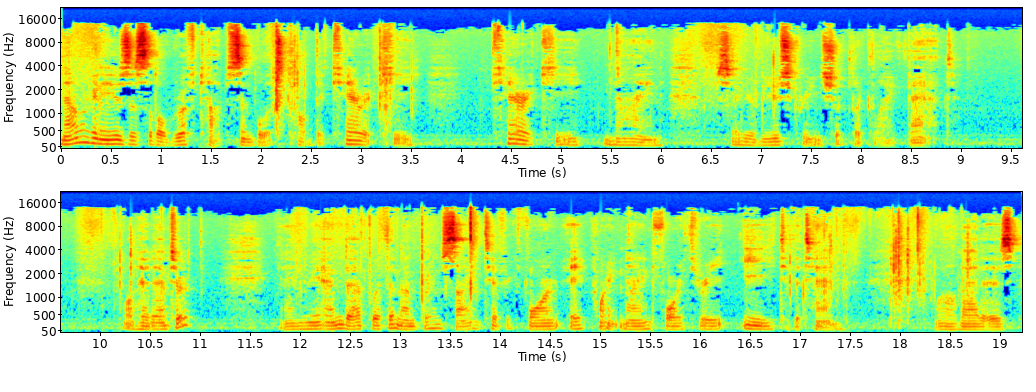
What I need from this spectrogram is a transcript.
Now we're going to use this little rooftop symbol. It's called the caret key. Caret key 9. So your view screen should look like that. We'll hit enter and we end up with a number in scientific form 8.943 e to the 10. Well, that is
